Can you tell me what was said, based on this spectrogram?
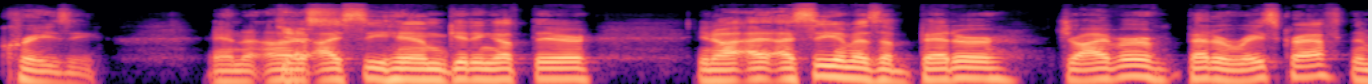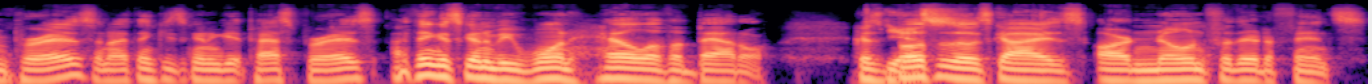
crazy, and I, Yes. I see him getting up there. You know, I, I see him as a better driver, better racecraft than Perez, and I think he's going to get past Perez. I think it's going to be one hell of a battle because both of those guys are known for their defense.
